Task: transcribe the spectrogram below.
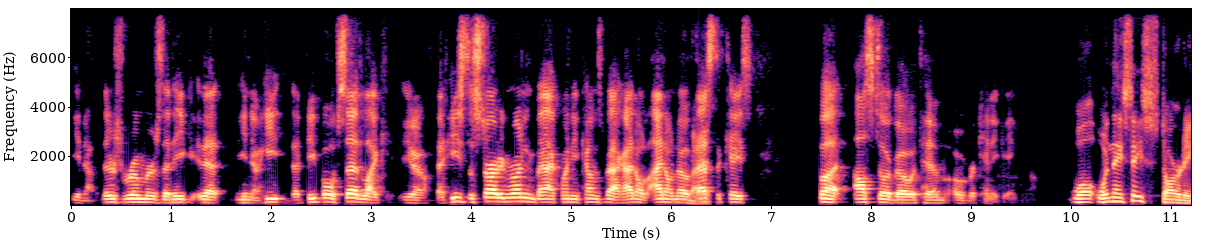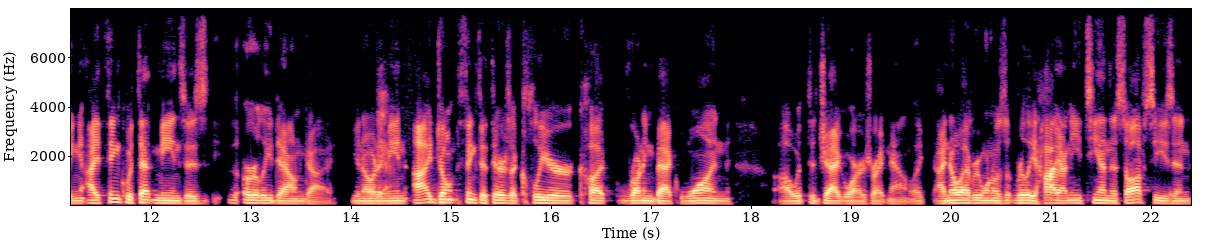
you know, there's rumors that he that you know he that people have said like you know that he's the starting running back when he comes back. I don't I don't know if right. that's the case, but I'll still go with him over Kenny Gainwell. Well, when they say starting, I think what that means is the early down guy. You know what yeah. I mean? I don't think that there's a clear cut running back one uh, with the Jaguars right now. Like I know everyone was really high on Etienne this offseason,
